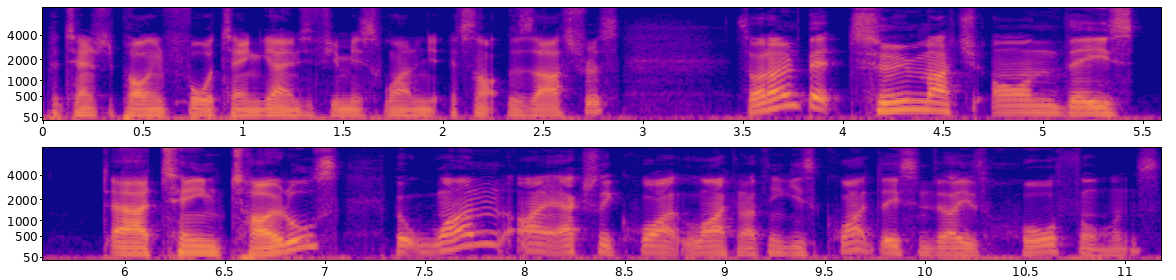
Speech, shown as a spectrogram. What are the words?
potentially polling 14 games. If you miss one, it's not disastrous. So I don't bet too much on these uh, team totals, but one I actually quite like and I think is quite decent value is Hawthorns.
